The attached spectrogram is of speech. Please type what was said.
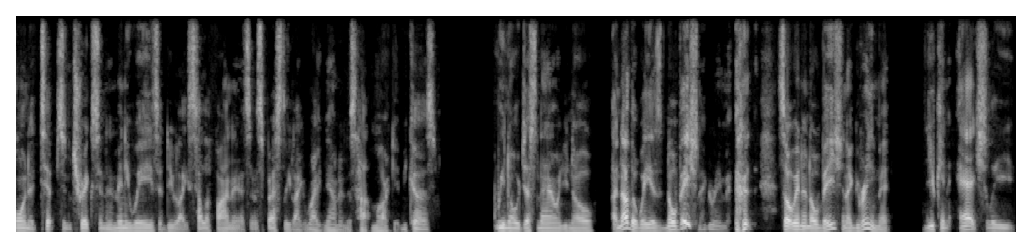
on the tips and tricks and in many ways to do like seller finance, and especially like right now in this hot market because we know just now, you know, another way is novation agreement. so in a novation agreement, you can actually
